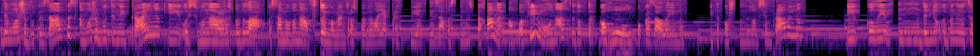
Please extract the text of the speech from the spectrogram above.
де може бути запис, а може бути нейтральним. І ось вона розповіла, саме вона в той момент розповіла, як працює цей запис з цими птахами. А по фільму у нас це докторка Гол показала йому, і також це не зовсім правильно. І коли до нього вони оце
